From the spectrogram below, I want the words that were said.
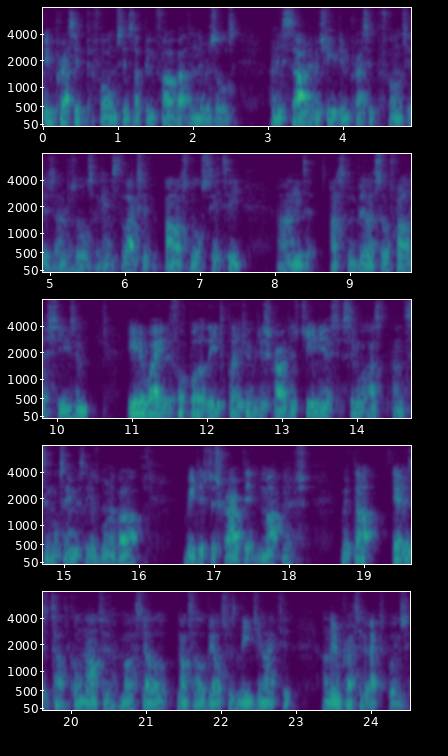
impressive performances have been far better than the results, and his side have achieved impressive performances and results against the likes of Arsenal, City, and Aston Villa so far this season. Either way, the football that Leeds play can be described as genius simul- as, and simultaneously as one of our readers described it, madness. With that, here is a tactical analysis of Marcelo, Marcelo Bielsa's Leeds United and the impressive exploits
